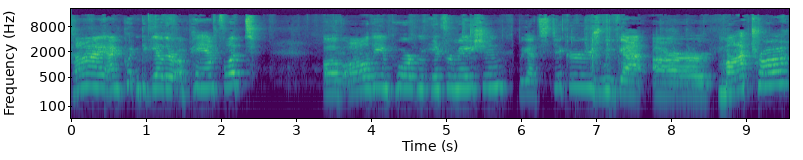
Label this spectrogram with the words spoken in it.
Hi, I'm putting together a pamphlet of all the important information. We got stickers, we've got our mantra.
